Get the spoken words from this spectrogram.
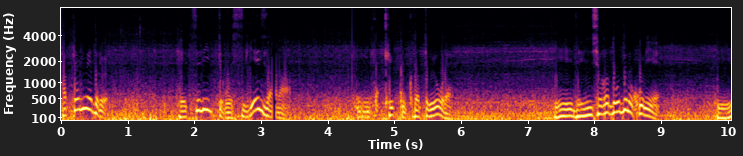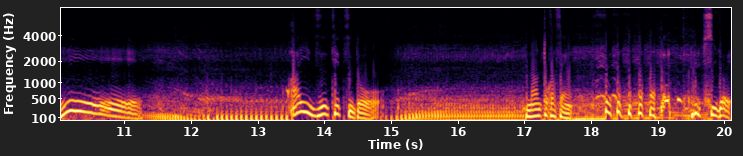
800m へつりってこれすげえ字だな。結構下ってくよこれ。えー、電車が通ってんのここに。ええー、会津鉄道。なんとか線。ひどい。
